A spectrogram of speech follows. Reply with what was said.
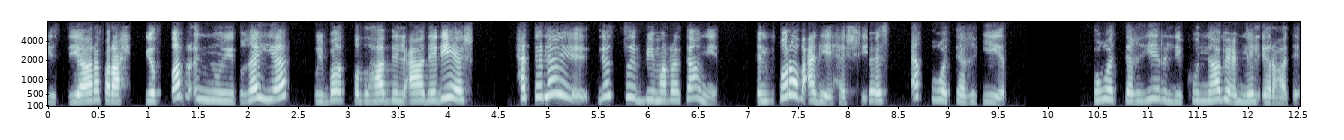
به السيارة فراح يضطر إنه يتغير ويبطل هذه العادة. ليش؟ حتى لا لا تصير بيه مرة ثانية. انفرض عليه هالشيء. بس أقوى تغيير هو التغيير اللي يكون نابع من الإرادة.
